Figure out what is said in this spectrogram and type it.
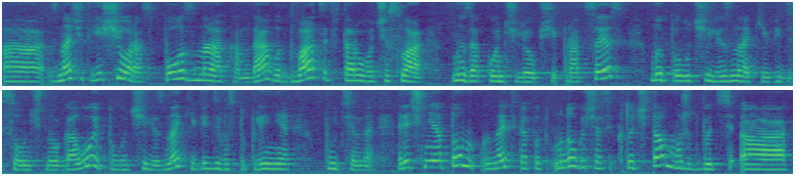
А, значит, еще раз, по знакам, да, вот 22 числа мы закончили общий процесс, мы получили знаки в виде солнечного гало и получили знаки в виде выступления Путина. Речь не о том, знаете, как вот много сейчас, кто читал, может быть, а,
